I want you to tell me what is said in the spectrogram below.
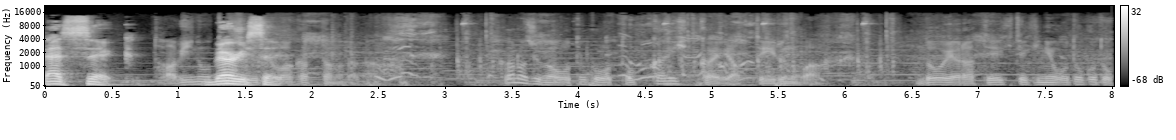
That's sick. 旅の Very 途中 sick. で分かったのだが彼女が男を特会引っかえやっているのはどうやら定期的に男と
